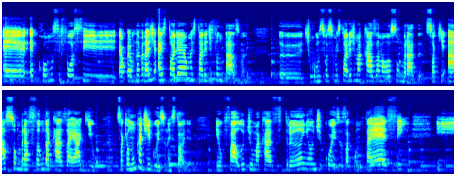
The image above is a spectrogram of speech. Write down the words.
é, é como se fosse. É, é, na verdade, a história é uma história de fantasma. Uh, de, como se fosse uma história de uma casa mal assombrada. Só que a assombração da casa é a Gil. Só que eu nunca digo isso na história. Eu falo de uma casa estranha onde coisas acontecem e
